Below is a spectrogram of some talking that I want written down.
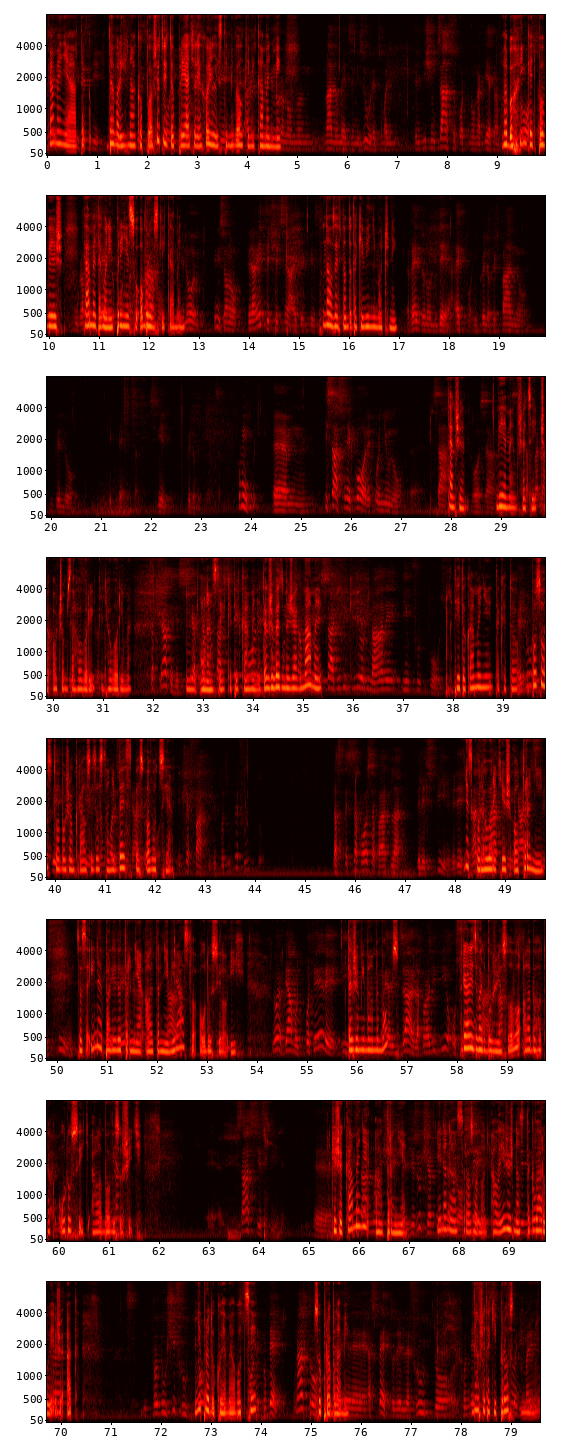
kamene a tak dávali ich na kopu. A všetci to priatelia chodili s tými veľkými kameňmi. Lebo keď povieš kameň, tak oni prinesú obrovský kameň. Sú naozaj v tomto taký výnimočný fanno di quello che pensa, si vede quello che pensa. Comunque, ehm, i sassi nel cuore, ognuno eh, Takže vieme všetci, čo, o čom sa hovorí, keď hovoríme mm, o nás, tie, tie kamene. Takže vedzme, že ak máme tieto kamene, takéto posolstvo Božom kráľovstve zostane bez, bez ovocia. La stessa cosa parla Neskôr hovorí tiež o trní. Zase iné padli do trnia, ale trnie vyrástlo a udusilo ich. Takže my máme moc realizovať Božie slovo, alebo ho tak udusiť, alebo vysušiť. Čiže kamene a trnie. Je na nás rozhodnúť. Ale Ježiš nás tak varuje, že ak neprodukujeme ovocie, sú problémy. Ďalší taký pros,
